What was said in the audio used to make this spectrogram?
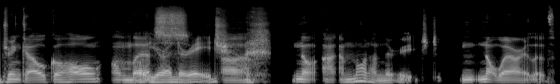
drink alcohol Oh, unless you're underage. Uh, no, I, I'm not underage. N- Not where I live.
